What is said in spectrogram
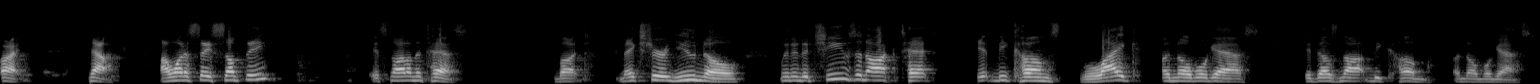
All right. Now, I want to say something. It's not on the test, but make sure you know when it achieves an octet, it becomes like a noble gas. It does not become a noble gas.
